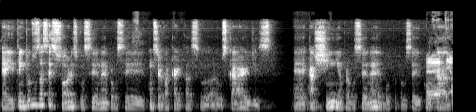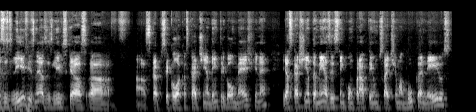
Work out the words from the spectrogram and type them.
É, e tem todos os acessórios que você, né, para você conservar as, os cards, é, uhum. caixinha para você, né, Boca, para você colocar. É, tem as sleeves, né, as sleeves que é as, a, as, você coloca as cartinhas dentro, igual o Magic, né? E as caixinhas também, às vezes tem que comprar, tem um site que chama Bucaneiros,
